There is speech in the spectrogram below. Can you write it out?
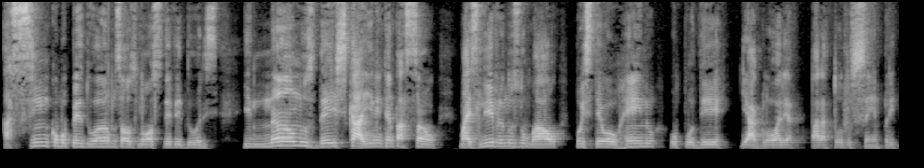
assim como perdoamos aos nossos devedores e não nos deixes cair em tentação, mas livra-nos do mal, pois teu é o reino, o poder e a glória para todos sempre.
